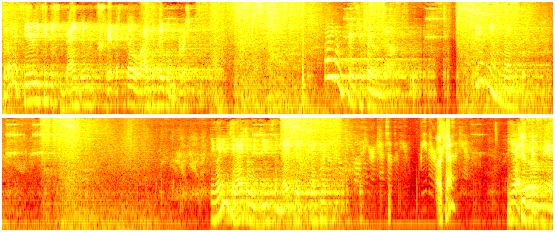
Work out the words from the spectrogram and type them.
Did I theory see just random crit that's still alive disabled person? Random crits are fair now. It isn't random. You know you can actually use the medkit sensor? I'll leave off here and catch up with you. Be there Okay. as soon as I can. Yeah, Excuse so me. over here.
